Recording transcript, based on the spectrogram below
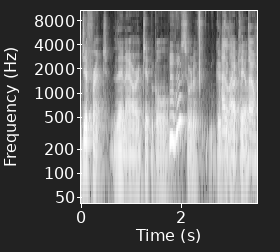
different than our typical sort of go-to Mm-hmm. I like it, cocktail. though.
